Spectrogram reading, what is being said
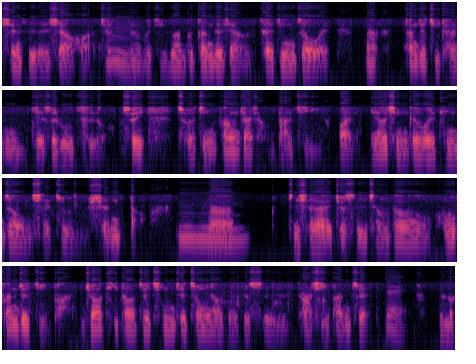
现实的笑话。就政府机关不断的想侧进作为，嗯、那犯罪集团也是如此哦。所以，除了警方加强打击以外，也要请各位听众协助宣导。嗯，那接下来就是讲到网络犯罪集团，就要提到最近最重要的就是诈欺犯罪。对，那个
